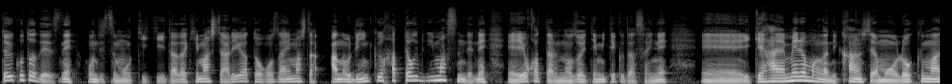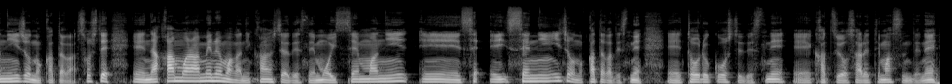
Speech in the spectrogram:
ということでですね、本日もお聴きいただきましてありがとうございました。あの、リンクク貼っておりますんでね、えー、よかったら覗いてみてくださいね。えー、池早メルマガに関してはもう6万人以上の方が、そして、えー、中村メルマガに関してはですね、もう1000万人、えー、1000人以上の方がですね、えー、登録をしてですね、えー、活用されてますんでね、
